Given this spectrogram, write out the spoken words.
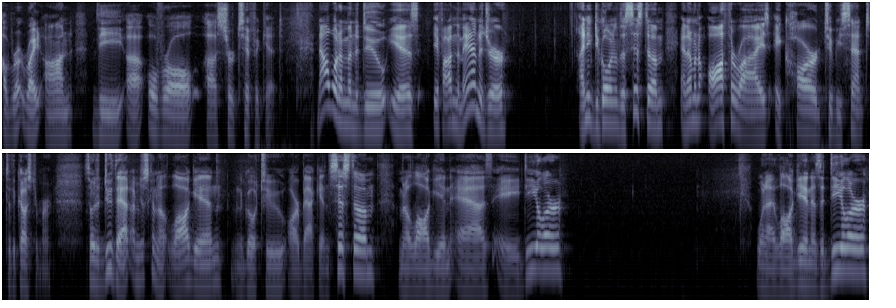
uh right on the uh, overall uh, certificate. Now, what I'm going to do is, if I'm the manager, I need to go into the system and I'm going to authorize a card to be sent to the customer. So to do that, I'm just going to log in. I'm going to go to our backend system. I'm going to log in as a dealer. When I log in as a dealer,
